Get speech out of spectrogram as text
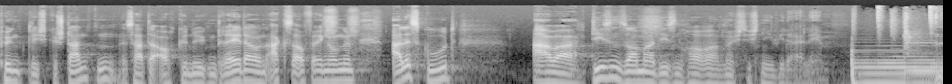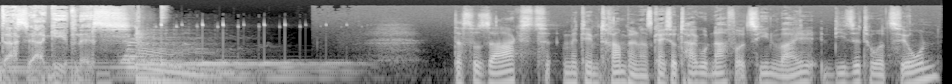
pünktlich gestanden. Es hatte auch genügend Räder und Achsaufhängungen. Alles gut. Aber diesen Sommer, diesen Horror möchte ich nie wieder erleben. Das Ergebnis dass du sagst mit dem Trampeln, das kann ich total gut nachvollziehen, weil die Situation,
